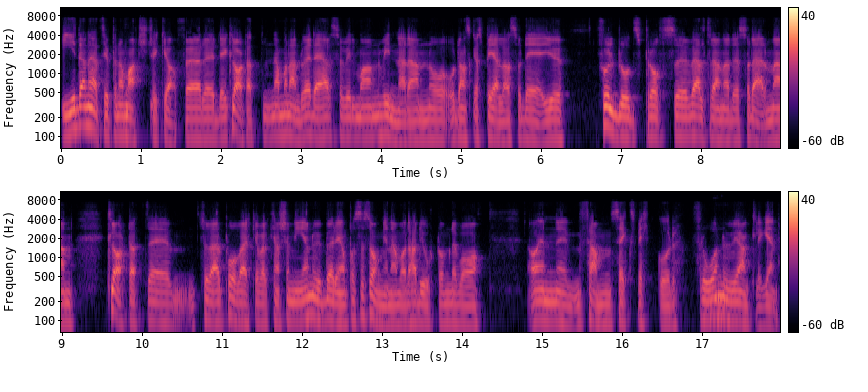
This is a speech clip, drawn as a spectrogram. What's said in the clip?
i den här typen av match tycker jag. För det är klart att när man ändå är där så vill man vinna den och, och den ska spelas och det är ju fullblodsproffs, eh, vältränade sådär. Men klart att eh, tyvärr påverkar väl kanske mer nu i början på säsongen än vad det hade gjort om det var ja, en eh, fem, sex veckor från mm. nu egentligen.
